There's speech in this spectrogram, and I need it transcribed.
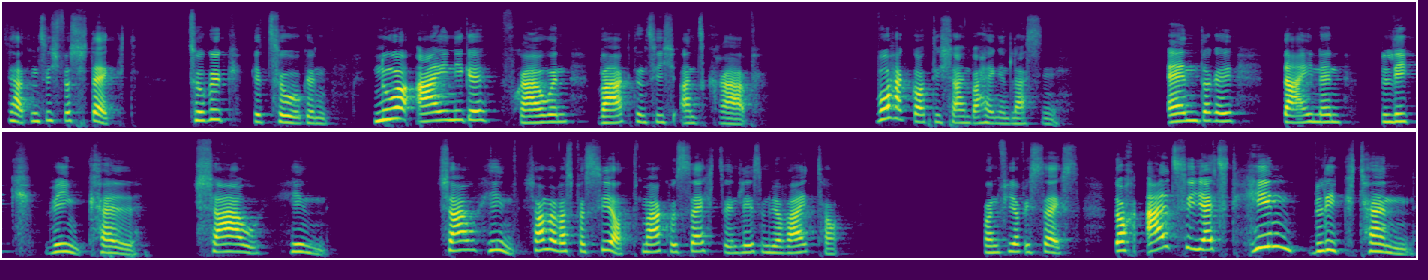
Sie hatten sich versteckt, zurückgezogen nur einige Frauen wagten sich ans Grab. Wo hat Gott dich scheinbar hängen lassen? Ändere deinen Blickwinkel. Schau hin. Schau hin. Schau mal, was passiert. Markus 16 lesen wir weiter. Von 4 bis 6. Doch als sie jetzt hinblickten,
